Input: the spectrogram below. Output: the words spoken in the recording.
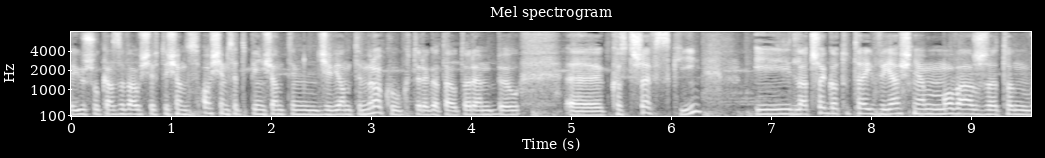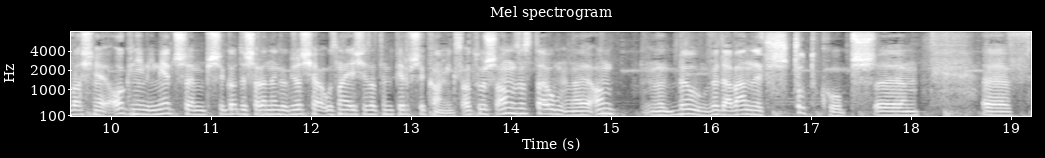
już ukazywał się w 1859 roku, którego to autorem był Kostrzewski. I dlaczego tutaj wyjaśniam mowa, że to właśnie ogniem i mieczem przygody szalonego Grzesia uznaje się za ten pierwszy komiks? Otóż on został, on był wydawany w Szczutku przy, w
